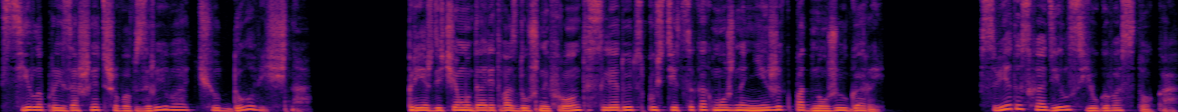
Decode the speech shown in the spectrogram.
сила произошедшего взрыва чудовищна. Прежде чем ударит воздушный фронт, следует спуститься как можно ниже к подножию горы. Свет исходил с юго-востока.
